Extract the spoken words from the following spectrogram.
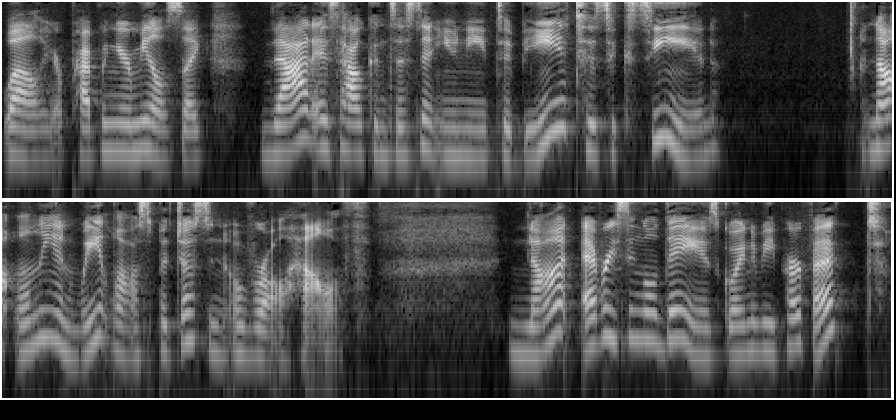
well, you're prepping your meals. Like, that is how consistent you need to be to succeed, not only in weight loss, but just in overall health. Not every single day is going to be perfect,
